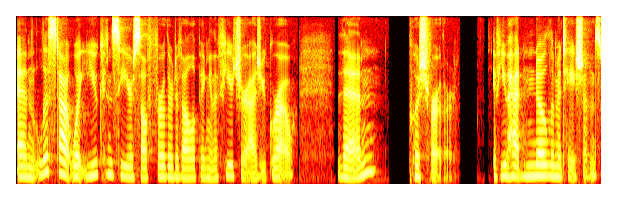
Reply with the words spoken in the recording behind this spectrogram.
and list out what you can see yourself further developing in the future as you grow. Then push further. If you had no limitations,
